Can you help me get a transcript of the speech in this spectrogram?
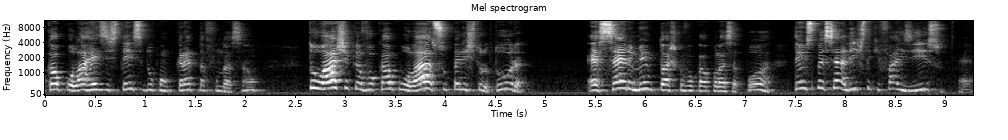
calcular a resistência do concreto da fundação? Tu acha que eu vou calcular a superestrutura? É sério mesmo que tu acha que eu vou calcular essa porra? Tem um especialista que faz isso. É.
